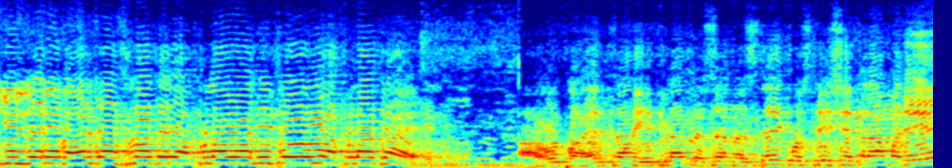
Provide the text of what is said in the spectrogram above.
निखिल जरी बाहेरचा असला तरी आपला आणि तोही आपलाच आहे. अहो बाहेरचा इथला तसं नसतंय कुस्ती क्षेत्रामध्ये.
